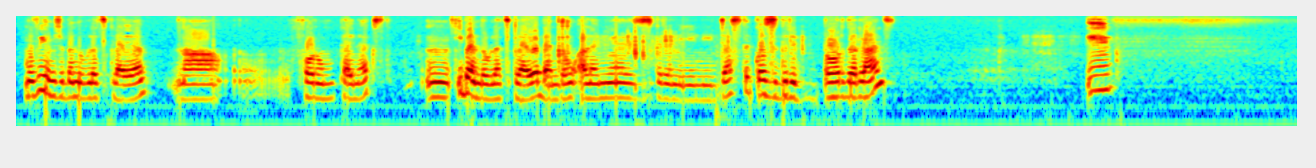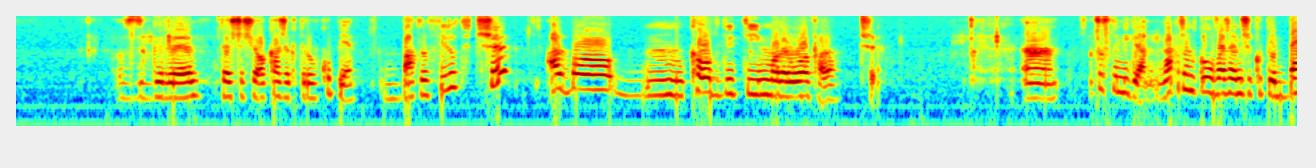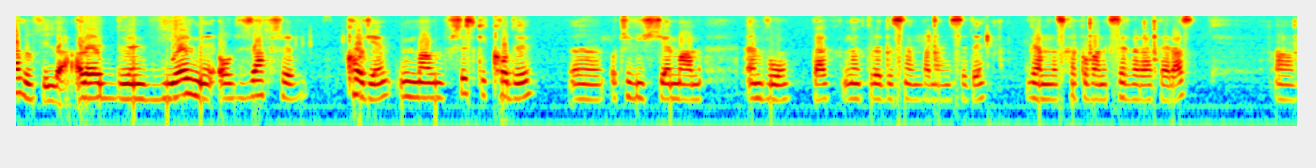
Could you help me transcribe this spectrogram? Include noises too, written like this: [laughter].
Mówiłem, że będą let's playe na e, forum Playnext. Mm, I będą let's playe, będą, ale nie z gry Mini Just, tylko z gry Borderlands. I z gry, to jeszcze się okaże, którą kupię. Battlefield 3 albo mm, Call of Duty Modern Warfare 3. E, co z tymi grami? Na początku uważałem, że kupię Battlefielda, ale byłem wierny od zawsze kodzie. Mam wszystkie kody. E, oczywiście mam MW, tak, na które dostałem bana niestety. Gram na zhakowanych serwerach teraz. E,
